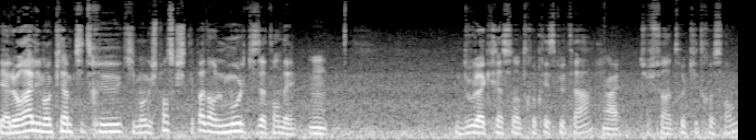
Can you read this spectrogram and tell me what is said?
Et à l'oral, il manquait un petit truc. Il manque, je pense que j'étais pas dans le moule qu'ils attendaient. Mm. D'où la création d'entreprise plus tard. Ouais. Tu fais un truc qui te ressemble.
